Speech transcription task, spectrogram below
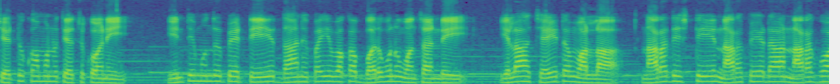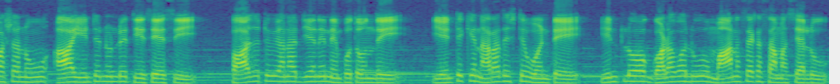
చెట్టు కొమ్మను తెచ్చుకొని ఇంటి ముందు పెట్టి దానిపై ఒక బరువును ఉంచండి. ఇలా చేయటం వల్ల నరదిష్టి నరపేడ నరఘోషను ఆ ఇంటి నుండి తీసేసి పాజిటివ్ ఎనర్జీని నింపుతుంది. ఇంటికి నరదిష్టి ఉంటే ఇంట్లో గొడవలు మానసిక సమస్యలు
